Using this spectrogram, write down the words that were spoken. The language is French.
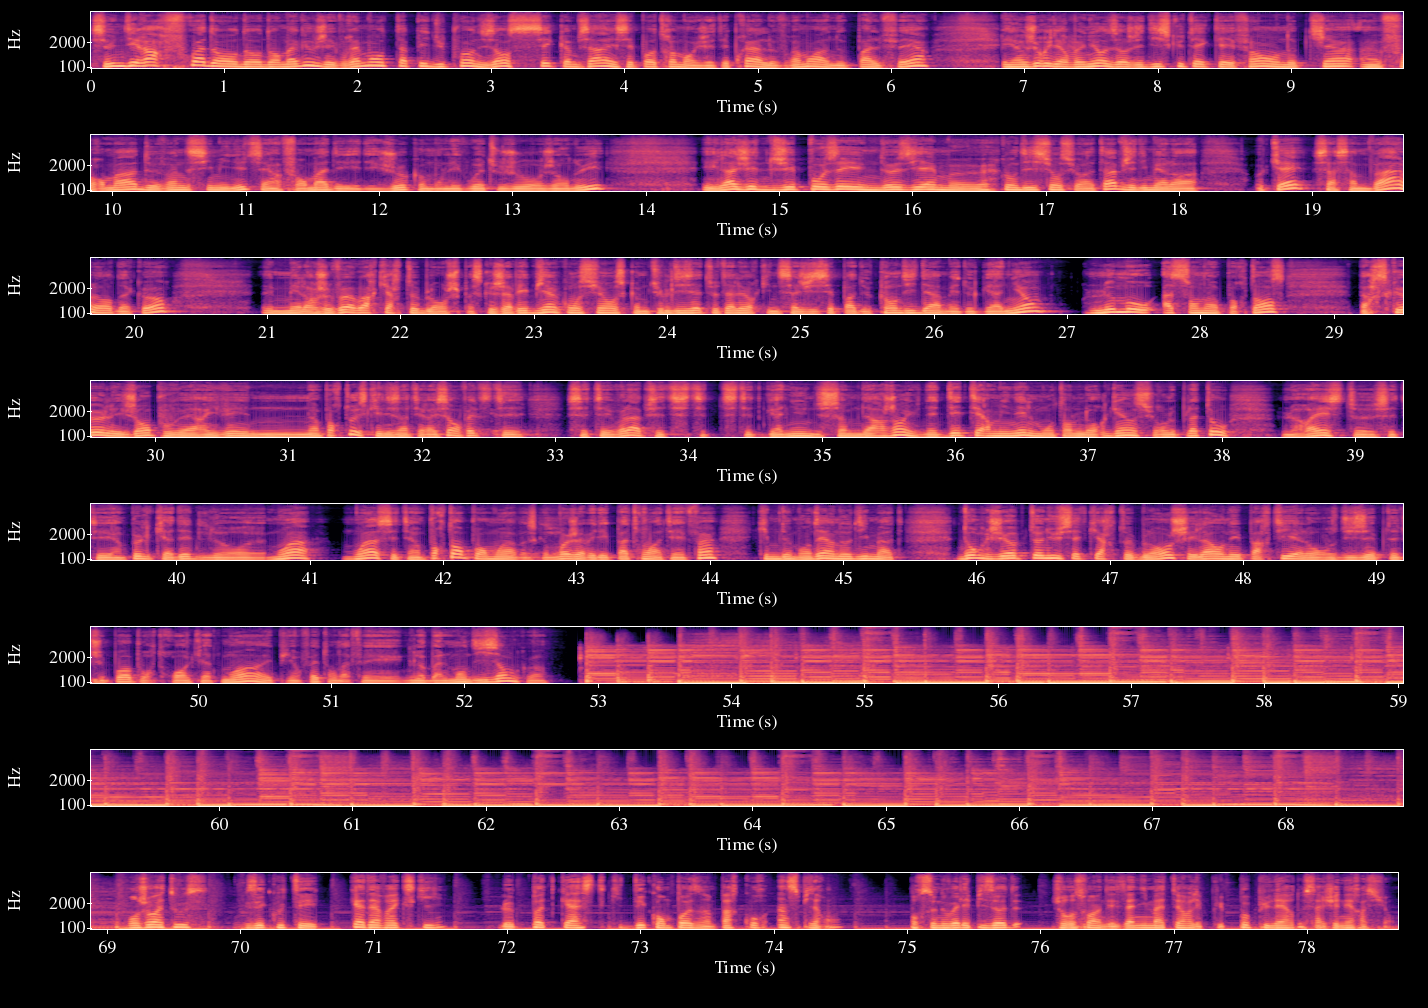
C'est une des rares fois dans, ma vie où j'ai vraiment tapé du poing en disant c'est comme ça et c'est pas autrement. J'étais prêt à le, vraiment à ne pas le faire. Et un jour, il est revenu en disant j'ai discuté avec TF1, on obtient un format de 26 minutes. C'est un format des, des jeux comme on les voit toujours aujourd'hui. Et là, j'ai posé une deuxième euh, condition sur la table. J'ai dit, mais alors, OK, ça, ça me va, alors, d'accord. Mais alors, je veux avoir carte blanche parce que j'avais bien conscience, comme tu le disais tout à l'heure, qu'il ne s'agissait pas de candidat, mais de gagnant. Le mot a son importance parce que les gens pouvaient arriver n'importe où. Et ce qui les intéressait, en fait, c'était voilà, c'était de gagner une somme d'argent. Ils venaient déterminer le montant de leur gain sur le plateau. Le reste, c'était un peu le cadet de leur. Moi, moi, c'était important pour moi parce que moi, j'avais des patrons à TF1 qui me demandaient un audimat. Donc, j'ai obtenu cette carte blanche et là, on est parti. Alors, on se disait peut-être, je sais pas, pour 3 4 mois. Et puis, en fait, on a fait globalement 10 ans, quoi. Bonjour à tous, vous écoutez Cadavrexki, le podcast qui décompose un parcours inspirant. Pour ce nouvel épisode, je reçois un des animateurs les plus populaires de sa génération.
